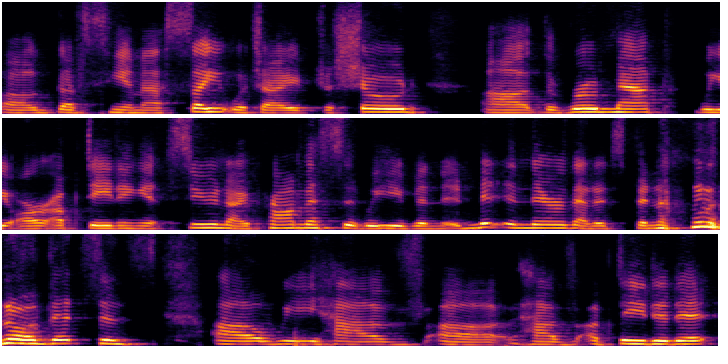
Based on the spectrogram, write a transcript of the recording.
uh, GovCMS site, which I just showed, uh, the roadmap. We are updating it soon. I promise that we even admit in there that it's been a little bit since uh, we have uh, have updated it.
